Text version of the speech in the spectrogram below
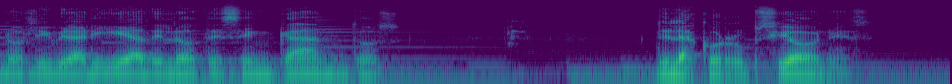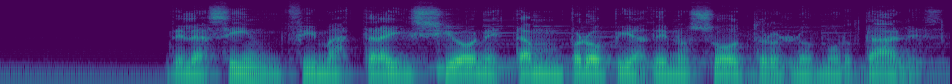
nos libraría de los desencantos, de las corrupciones, de las ínfimas traiciones tan propias de nosotros los mortales.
